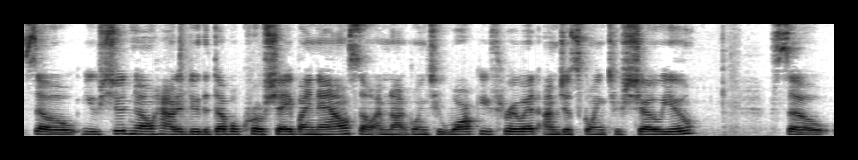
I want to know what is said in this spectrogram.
So you should know how to do the double crochet by now, so I'm not going to walk you through it. I'm just going to show you. So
